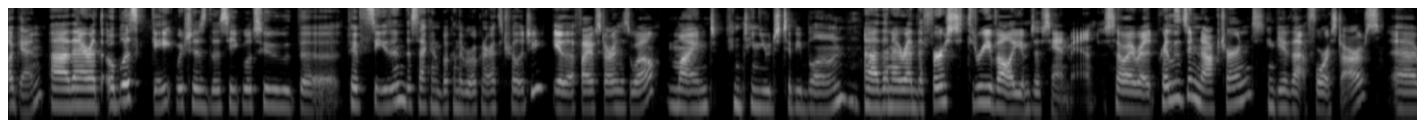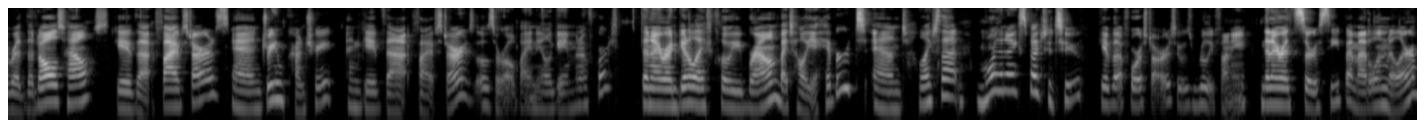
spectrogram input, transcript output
again. Uh, then I read The Obelisk Gate, which is the sequel to the fifth season, the second book in the Broken Earth trilogy. Gave that five stars as well. Mind continued to be blown. Uh, then I read the first three volumes of Sandman. So I read Preludes and Nocturnes and gave that four stars. Uh, I read The Doll's House, gave that five stars, and Dream Country, and gave that five stars. Those are all by Neil Gaiman, of course. Then I read Get a Life Chloe Brown by Talia Hibbert and liked that more than I expected to. Gave that four stars. It was really funny. Then I read Circe by Madeline Miller,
